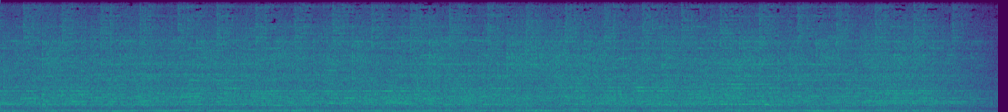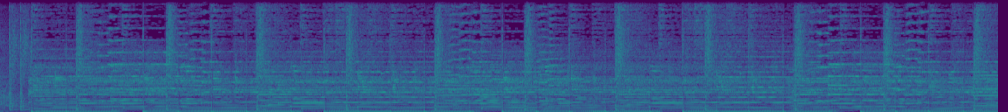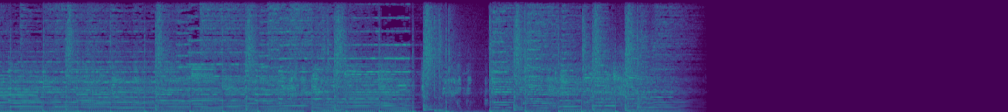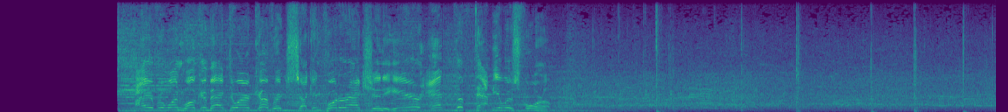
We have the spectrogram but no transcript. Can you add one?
Hi, everyone. Welcome back to our coverage. Second quarter action here at the Fabulous Forum.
